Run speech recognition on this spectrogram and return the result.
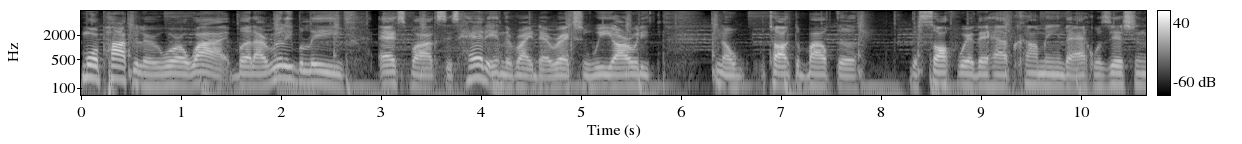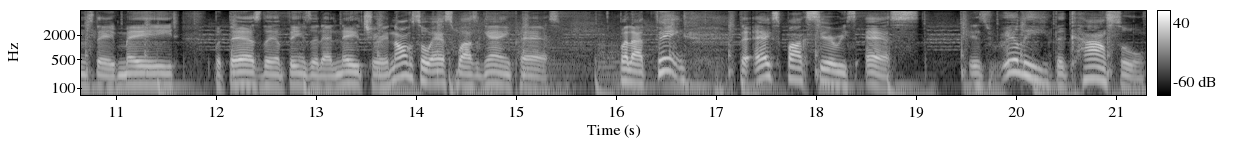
more popular worldwide, but I really believe Xbox is headed in the right direction. We already, you know, talked about the the software they have coming, the acquisitions they've made, Bethesda and things of that nature, and also Xbox Game Pass. But I think the Xbox Series S is really the console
